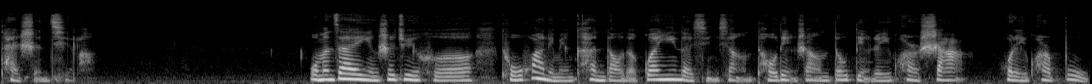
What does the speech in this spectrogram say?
太神奇了！我们在影视剧和图画里面看到的观音的形象，头顶上都顶着一块纱。或者一块布，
